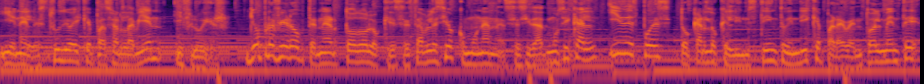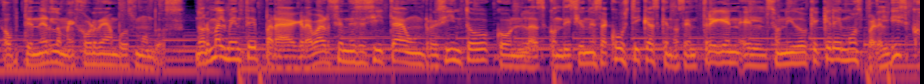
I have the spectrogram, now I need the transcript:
y en el estudio hay que pasarla bien y fluir. Yo prefiero obtener todo lo que se estableció como una necesidad musical y después tocar lo que el instinto indique para eventualmente obtener lo mejor de ambos mundos. Normalmente para grabar se necesita un recinto con las condiciones acústicas que nos entreguen el sonido que queremos para el disco.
